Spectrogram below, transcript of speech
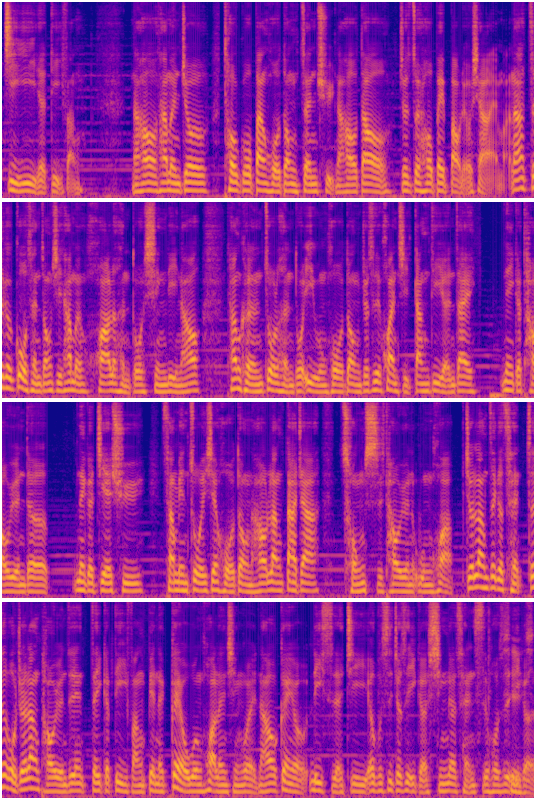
记忆的地方。然后他们就透过办活动争取，然后到就最后被保留下来嘛。那这个过程中，其实他们花了很多心力，然后他们可能做了很多义文活动，就是唤起当地人在那个桃园的那个街区上面做一些活动，然后让大家重拾桃园的文化，就让这个城，这个我觉得让桃园这件这个地方变得更有文化人情味，然后更有历史的记忆，而不是就是一个新的城市或是一个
